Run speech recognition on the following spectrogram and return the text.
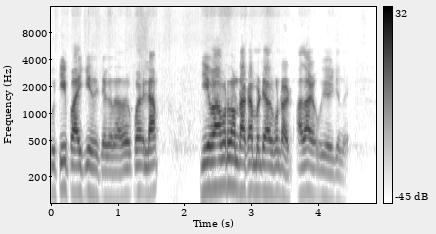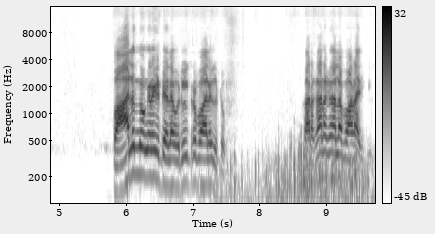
കുറ്റി പാക്ക് ചെയ്ത് വെച്ചേക്കുന്നത്. അത് ഇപ്പോൾ എല്ലാം ജീവാമൃതം ഉണ്ടാക്കാൻ വേണ്ടി അതുകൊണ്ടാണ് അതാണ് ഉപയോഗിക്കുന്നത്. പാലൊന്നും അങ്ങനെ കിട്ടില്ല. ഒരു ലിറ്റർ പാൽ കിട്ടും. കറക്കാനൊക്കെ നല്ല പാടായിരിക്കും.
